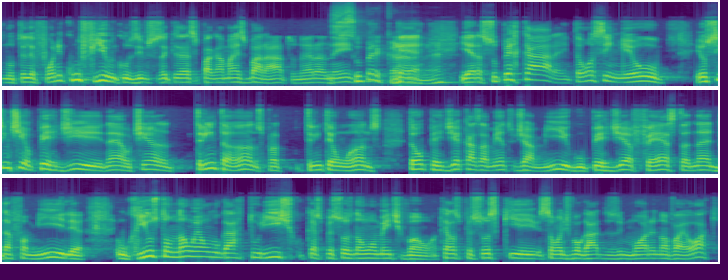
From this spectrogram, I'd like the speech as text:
no telefone com fio, inclusive, se você quisesse pagar mais barato. Não era nem. Super cara, é, né? E era super cara. Então, assim, eu, eu sentia, eu perdi, né? Eu tinha 30 anos para 31 anos, então eu perdia casamento de amigo, perdia festa né, da família. O Houston não é um lugar turístico que as pessoas normalmente vão. Aquelas pessoas que são advogados e moram em Nova York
